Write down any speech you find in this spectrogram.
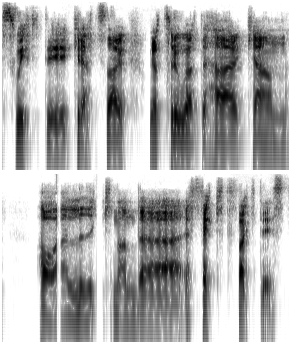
Swifty-kretsar. Jag tror att det här kan ha en liknande effekt faktiskt.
